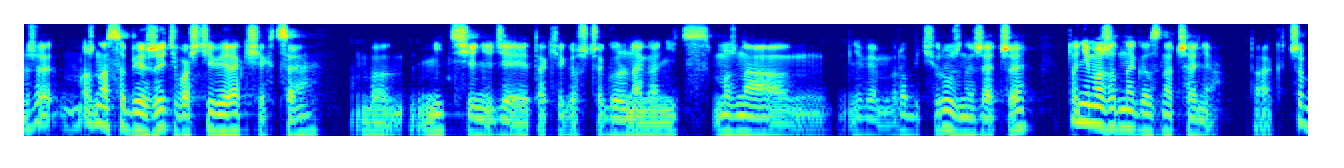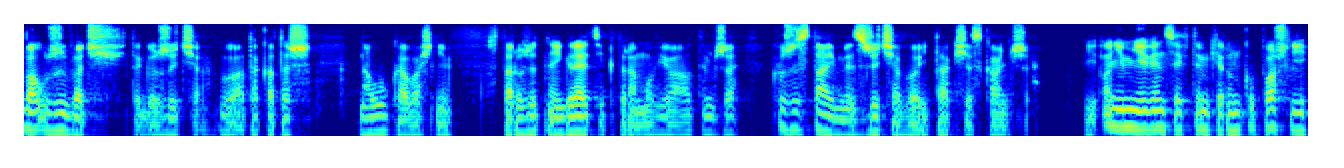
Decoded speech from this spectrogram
że można sobie żyć właściwie jak się chce, bo nic się nie dzieje takiego szczególnego, nic. Można, nie wiem, robić różne rzeczy. To nie ma żadnego znaczenia. Tak? Trzeba używać tego życia. Była taka też nauka właśnie w starożytnej Grecji, która mówiła o tym, że korzystajmy z życia, bo i tak się skończy. I oni mniej więcej w tym kierunku poszli.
